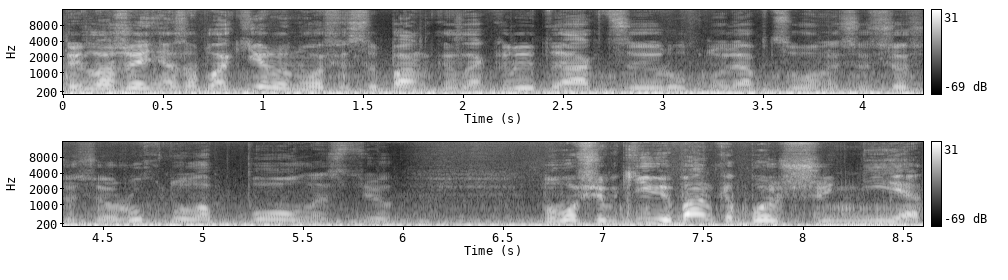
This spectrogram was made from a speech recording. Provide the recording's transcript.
Приложение заблокировано, офисы банка закрыты, акции рухнули, опционы, все, все, все, все рухнуло полностью. Ну, в общем, Киви банка больше нет.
